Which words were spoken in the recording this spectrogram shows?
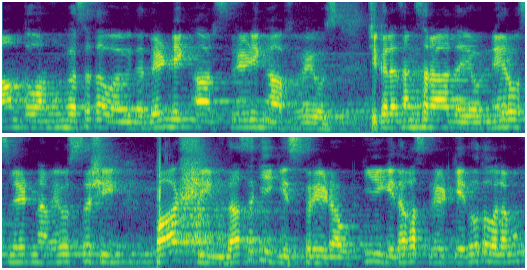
عام طور مونږه ستا وایو د بینډینګ اور سپریډینګ اف ویوز چې کله زنګ سره د یو نیرو سلیټ نه ویو څه شي پاش شي نو دا څه کېږي سپریډ آوټ کېږي دغه سپریډ کېدو ته وله مونږ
